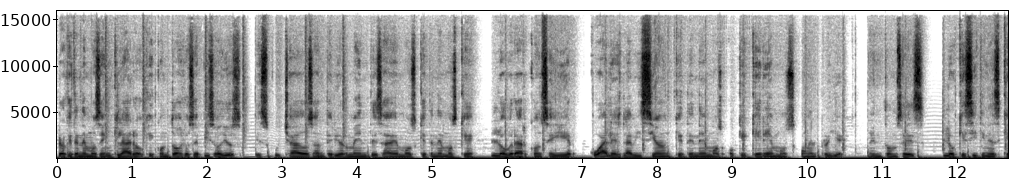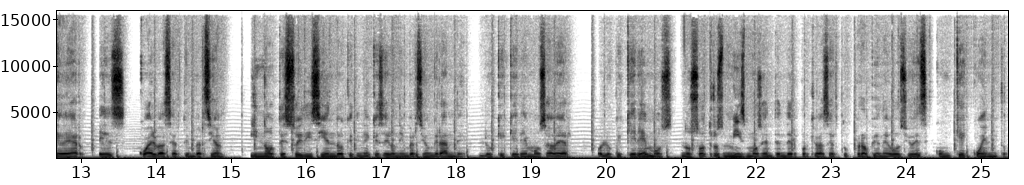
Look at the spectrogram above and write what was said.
Creo que tenemos en claro que con todos los episodios escuchados anteriormente sabemos que tenemos que lograr conseguir cuál es la visión que tenemos o que queremos con el proyecto. Entonces, lo que sí tienes que ver es cuál va a ser tu inversión. Y no te estoy diciendo que tiene que ser una inversión grande. Lo que queremos saber o lo que queremos nosotros mismos entender porque va a ser tu propio negocio es con qué cuento,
